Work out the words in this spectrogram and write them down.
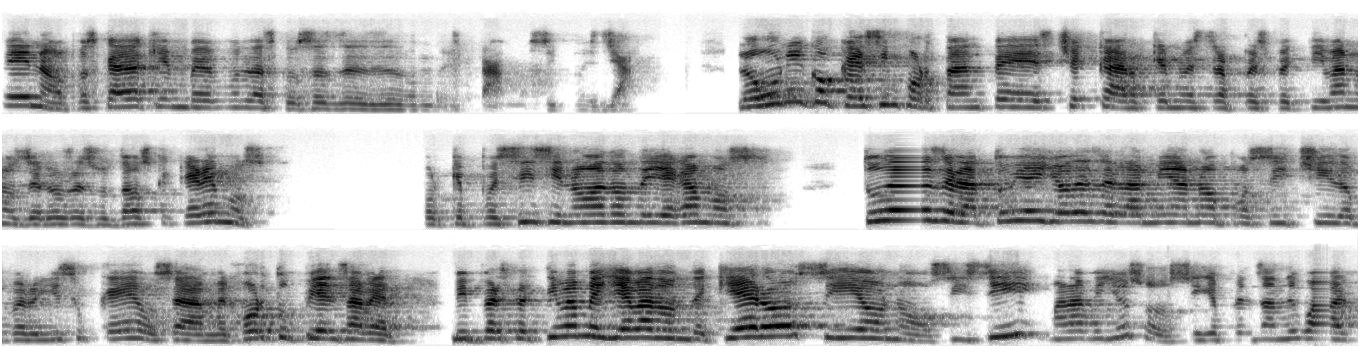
Sí, no, pues cada quien vemos las cosas desde donde estamos y pues ya. Lo único que es importante es checar que nuestra perspectiva nos dé los resultados que queremos. Porque pues sí, si no, ¿a dónde llegamos? Tú desde la tuya y yo desde la mía, no, pues sí, chido, pero ¿y eso qué? O sea, mejor tú piensa, a ver, mi perspectiva me lleva donde quiero, sí o no. Sí, sí, maravilloso, sigue pensando igual.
